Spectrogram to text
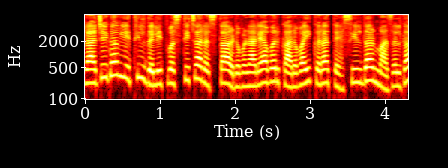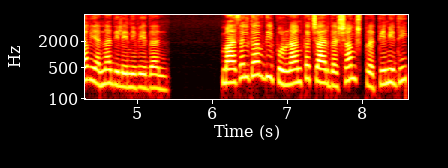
राजेगाव येथील दलित वस्तीचा रस्ता अडवणाऱ्यावर कारवाई करा तहसीलदार माजलगाव यांना दिले निवेदन. माजलगाव दि पूर्णांक चार दशांश प्रतिनिधी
